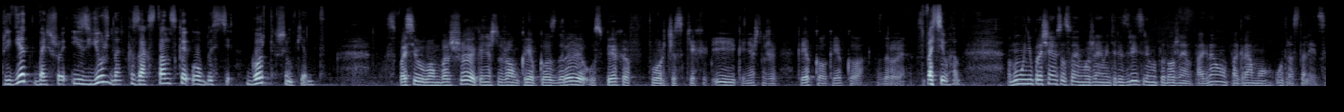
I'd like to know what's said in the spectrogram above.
Привет большой из Южно-Казахстанской области, город Шимкент. Спасибо вам большое. Конечно же, вам крепкого здоровья, успехов творческих и, конечно же, крепкого-крепкого здоровья. Спасибо. Ну, мы не прощаемся с вами, уважаемые телезрители. Мы продолжаем программу, программу «Утро столицы».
